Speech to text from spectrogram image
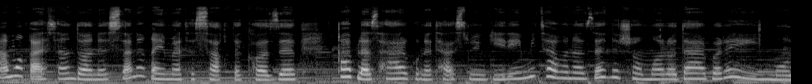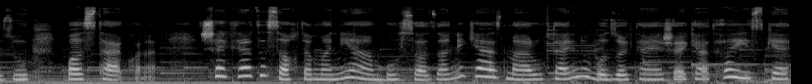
اما قطعا دانستن قیمت سقف کاذب قبل از هر گونه تصمیم گیری می تواند ذهن شما را درباره این موضوع بازتر کند شرکت ساختمانی انبوه سازانی که از معروفترین و بزرگترین شرکت هایی است که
